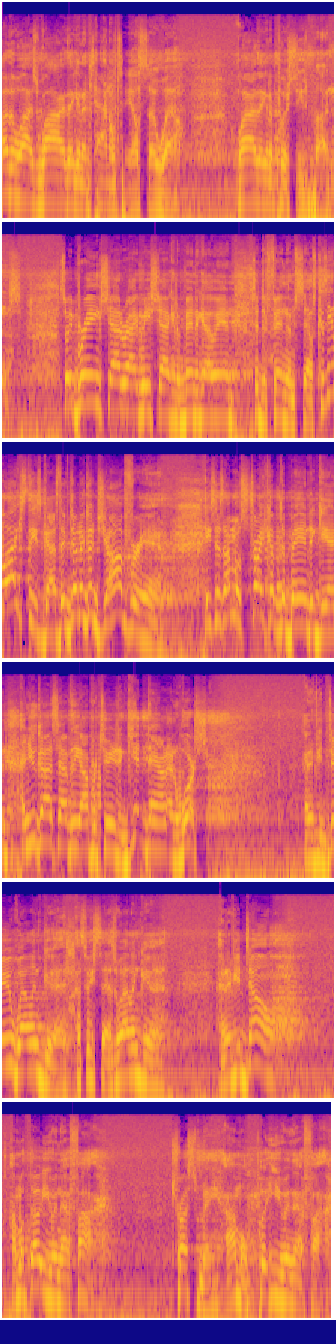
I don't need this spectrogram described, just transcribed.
Otherwise, why are they going to tattletale so well? Why are they going to push these buttons? So he brings Shadrach, Meshach, and Abednego in to defend themselves because he likes these guys. They've done a good job for him. He says, I'm going to strike up the band again, and you guys have the opportunity to get down and worship. And if you do, well and good. That's what he says, well and good. And if you don't, I'm going to throw you in that fire. Trust me, I'm going to put you in that fire.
